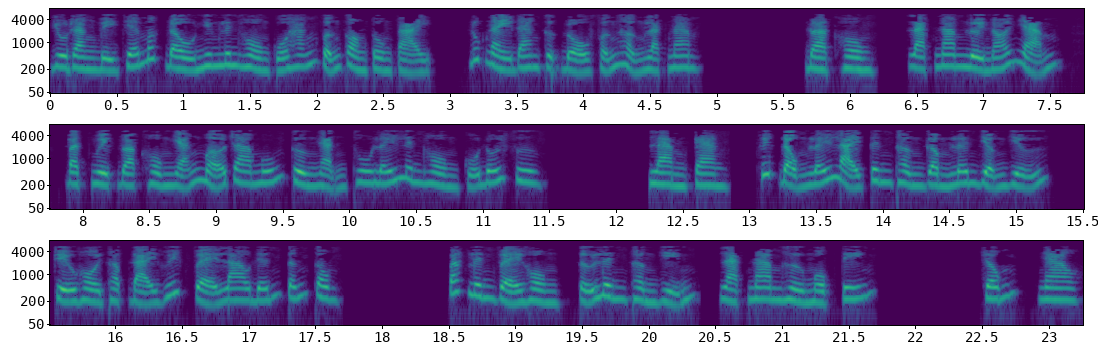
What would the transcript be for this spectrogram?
dù rằng bị chế mất đầu nhưng linh hồn của hắn vẫn còn tồn tại, lúc này đang cực độ phẫn hận Lạc Nam. Đoạt hồn, Lạc Nam lười nói nhảm, Bạch Nguyệt đoạt hồn nhãn mở ra muốn cường ngạnh thu lấy linh hồn của đối phương. Làm càng, huyết động lấy lại tinh thần gầm lên giận dữ, triệu hồi thập đại huyết vệ lao đến tấn công. Bác linh vệ hồn, tử linh thần diễm, Lạc Nam hừ một tiếng. Trống, ngao.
